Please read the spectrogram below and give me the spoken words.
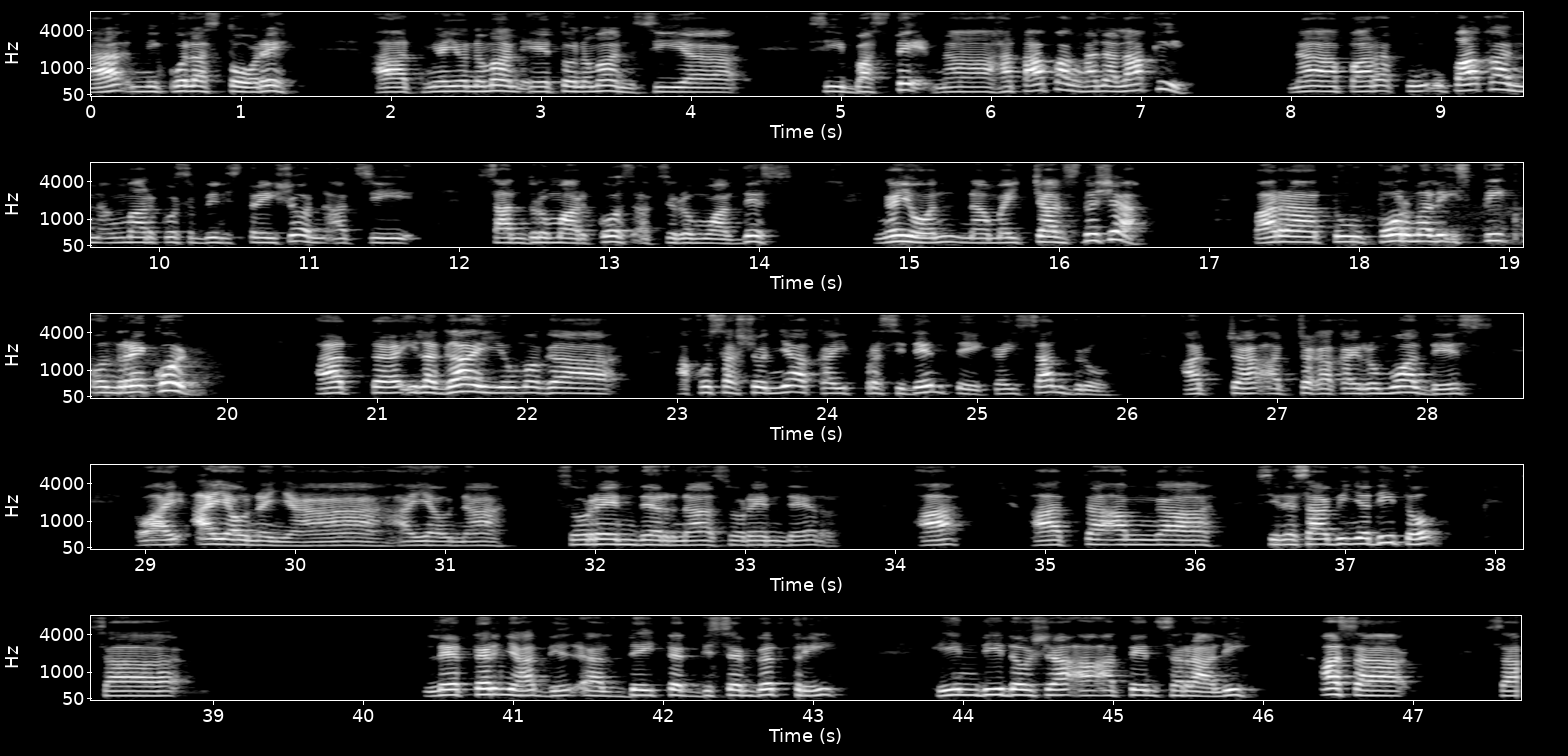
ah, Nicolas Torre. At ngayon naman, ito naman si ah, si Baste na hatapang halalaki na para kung upakan ang Marcos administration at si Sandro Marcos at si Romualdez. Ngayon na may chance na siya para to formally speak on record at uh, ilagay yung mga akusasyon niya kay presidente, kay Sandro at at saka kay Romualdez o ay ayaw na niya, ayaw na. Surrender na, surrender. Ah, at uh, ang uh, sinasabi niya dito sa letter niya uh, dated December 3, hindi daw siya a-attend sa rally. Ah, sa sa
